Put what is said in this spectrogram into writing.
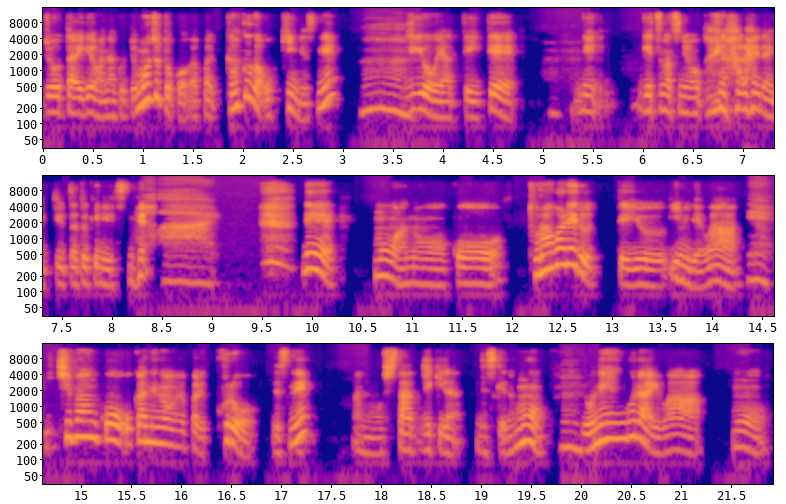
状態ではなくて、もうちょっとこう、やっぱり額が大きいんですね。うん事業をやっていて、ね、月末にお金が払えないって言った時にですね。はい。で、もうあの、こう、囚われるっていう意味では、ええ。一番こう、お金のやっぱり苦労ですね。あの、した時期なんですけども、うん4年ぐらいは、も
